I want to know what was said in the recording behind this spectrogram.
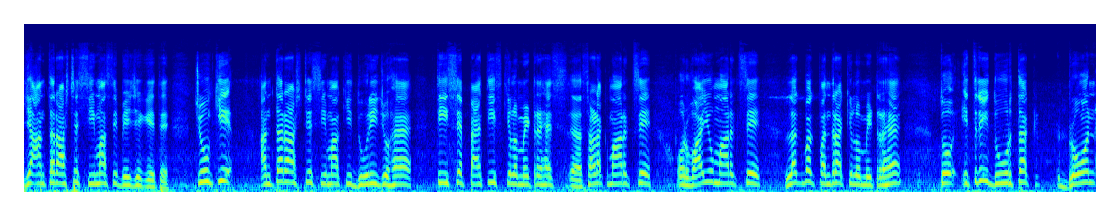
या अंतर्राष्ट्रीय सीमा से भेजे गए थे? क्योंकि अंतर्राष्ट्रीय सीमा की दूरी जो है 30 से 35 किलोमीटर है सड़क मार्ग से और वायु मार्ग से लगभग 15 किलोमीटर है तो इतनी दूर तक ड्रोन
